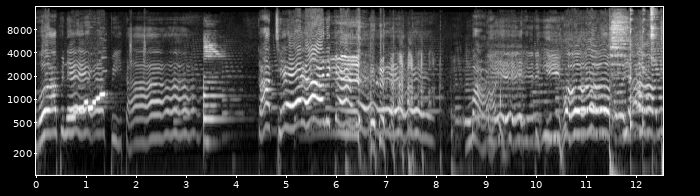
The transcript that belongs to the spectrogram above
हो अपने पिता का छेन के मायर की हो यार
